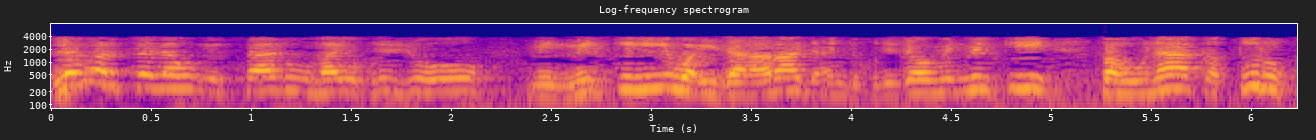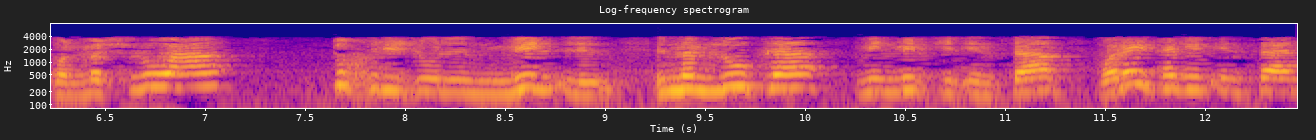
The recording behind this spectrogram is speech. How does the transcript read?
لو أرسله ارساله ما يخرجه من ملكه وإذا أراد أن يخرجه من ملكه فهناك طرق مشروعة تخرج المملوك من ملك الإنسان وليس للإنسان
